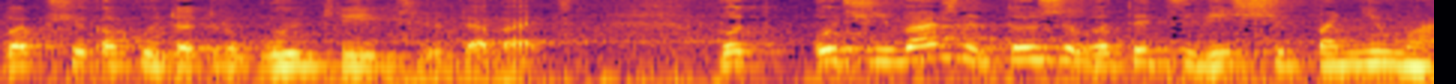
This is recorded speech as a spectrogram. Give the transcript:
вообще какую-то другую, третью давать. Вот очень важно тоже вот эти вещи понимать.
